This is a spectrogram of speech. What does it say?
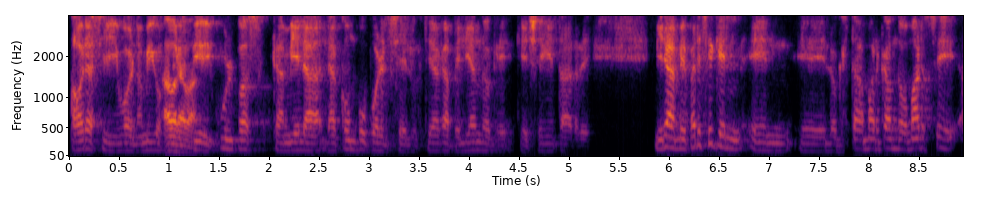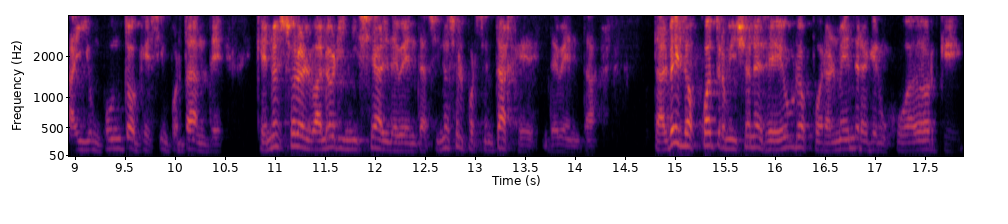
ahora sí. Bueno, amigos, ahora pido disculpas. Cambié la, compu por el celu. Estoy acá peleando que, llegué tarde. Mirá, me parece que en, eh, lo que estaba marcando Marce hay un punto que es importante, que no es solo el valor inicial de venta, sino es el porcentaje de venta. Tal vez los 4 millones de euros por Almendra, que era un jugador que,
